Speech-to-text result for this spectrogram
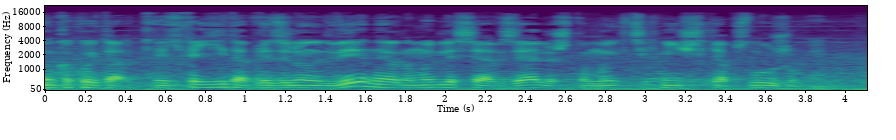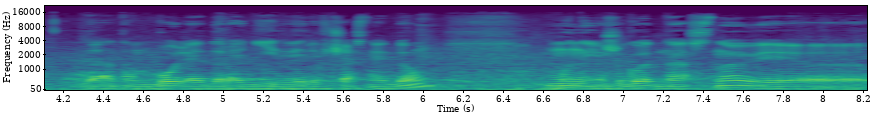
Ну, какой-то, какие-то определенные двери, наверное, мы для себя взяли, что мы их технически обслуживаем. Да, там более дорогие двери в частный дом. Мы на ежегодной основе э,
